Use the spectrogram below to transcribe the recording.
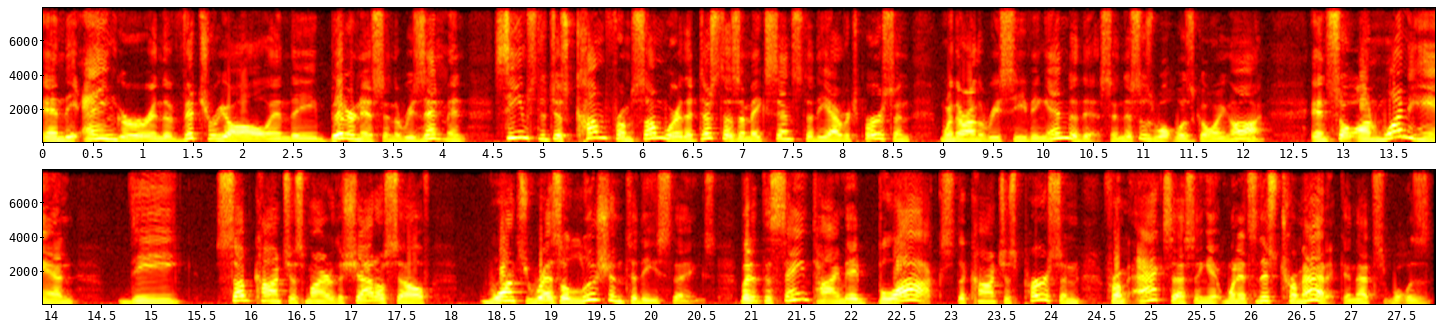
And the anger and the vitriol and the bitterness and the resentment seems to just come from somewhere that just doesn't make sense to the average person when they're on the receiving end of this. And this is what was going on. And so, on one hand, the subconscious mind or the shadow self wants resolution to these things. But at the same time, it blocks the conscious person from accessing it when it's this traumatic. And that's what was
